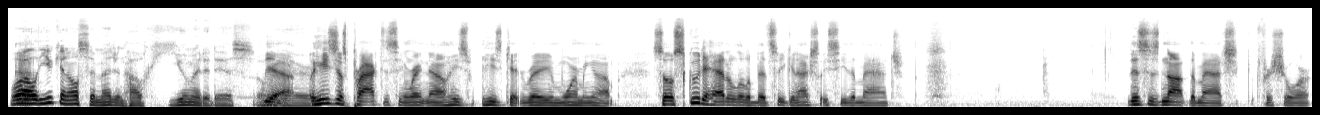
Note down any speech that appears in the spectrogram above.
Well, you can also imagine how humid it is over yeah, there. he's just practicing right now. He's he's getting ready and warming up. So scoot ahead a little bit so you can actually see the match. This is not the match for sure.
